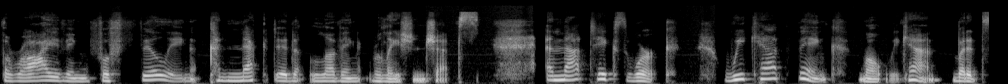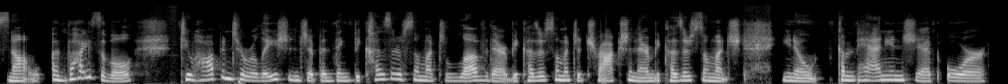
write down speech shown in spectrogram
thriving, fulfilling, connected, loving relationships. And that takes work. We can't think, well, we can, but it's not advisable to hop into a relationship and think because there's so much love there, because there's so much attraction there, because there's so much, you know, companionship or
